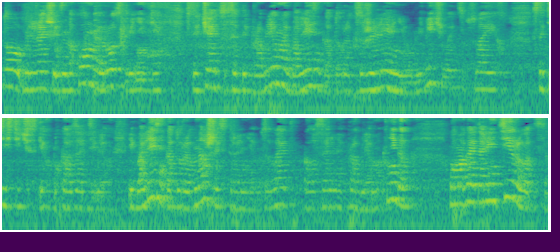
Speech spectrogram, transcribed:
то ближайшие знакомые, родственники – встречаются с этой проблемой, болезнь, которая, к сожалению, увеличивается в своих статистических показателях, и болезнь, которая в нашей стране вызывает колоссальные проблемы. Книга помогает ориентироваться,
